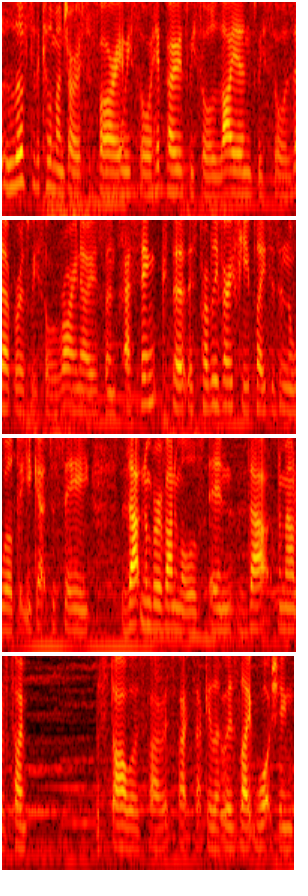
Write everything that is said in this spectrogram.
loved the Kilimanjaro Safari. We saw hippos, we saw lions, we saw zebras, we saw rhinos, and I think that there's probably very few places in the world that you get to see that number of animals in that amount of time. The Star Wars Fireworks Spectacular it was like watching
